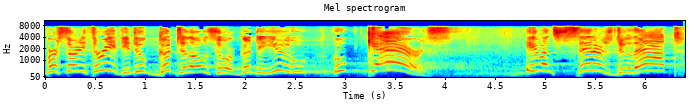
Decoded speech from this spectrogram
Verse 33 if you do good to those who are good to you, who cares? Even sinners do that.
